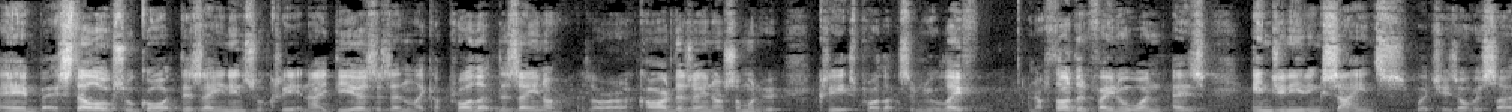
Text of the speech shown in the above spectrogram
Um, but it's still also got designing, so creating ideas, as in like a product designer, or a car designer, someone who creates products in real life. And our third and final one is engineering science, which is obviously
